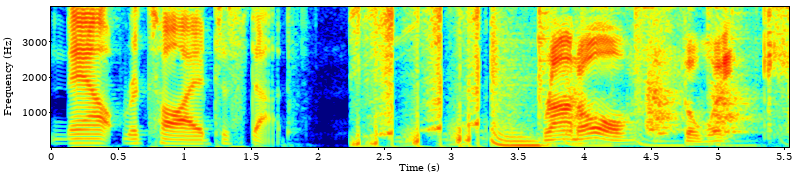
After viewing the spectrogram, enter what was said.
now retired to stud. Run of the week.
